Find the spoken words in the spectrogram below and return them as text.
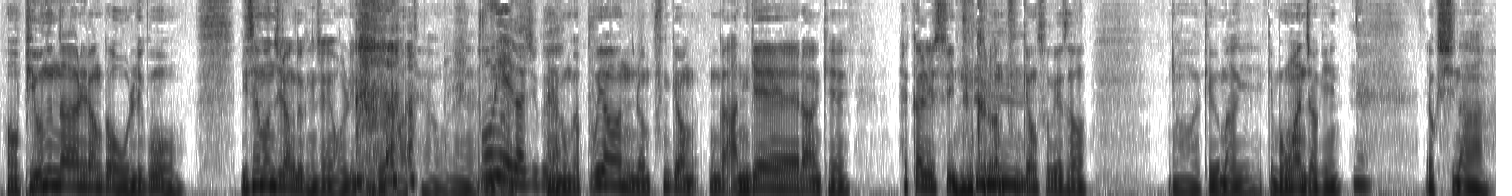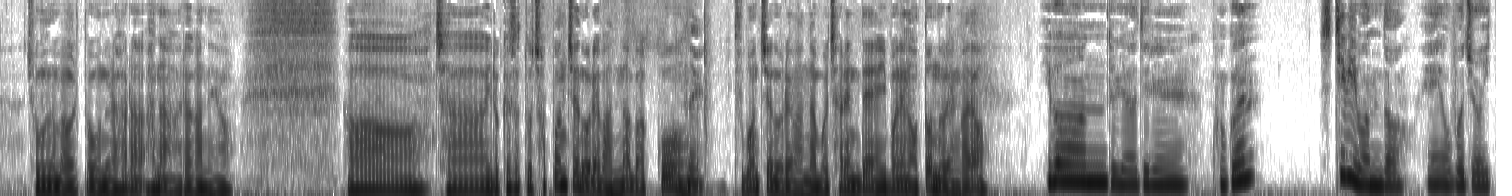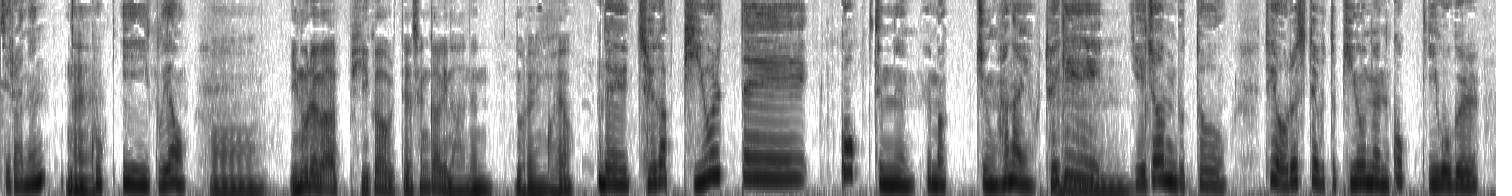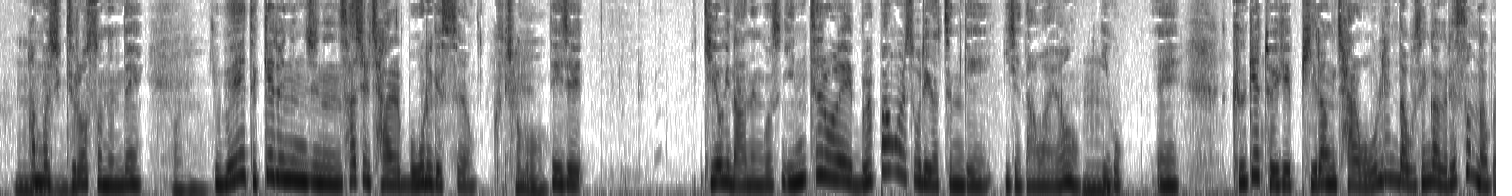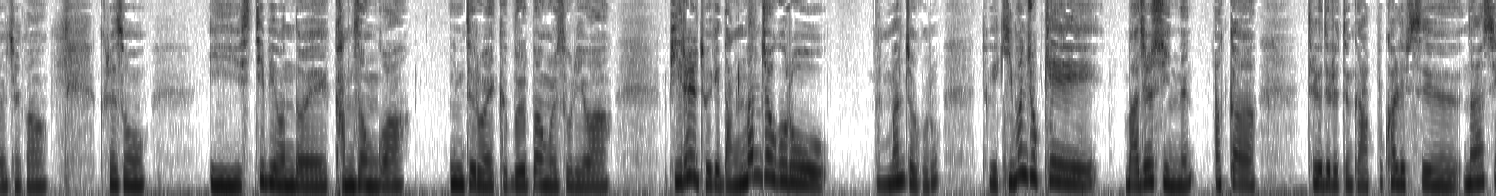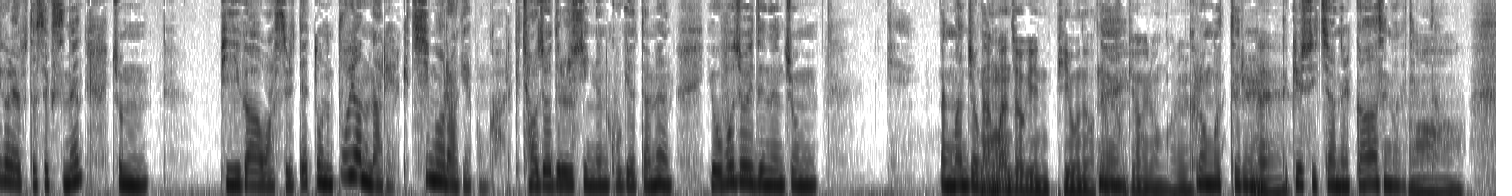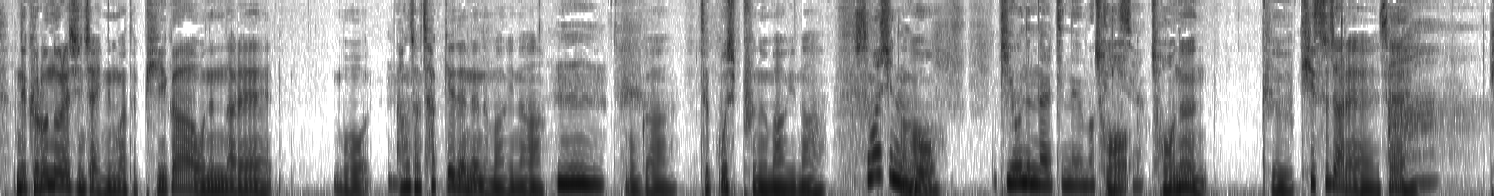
어, 비 오는 날이랑도 어울리고, 미세먼지랑도 굉장히 어울리는 노래인 것 같아요. 네, 뿌예가지고요. 뭔가, 네, 뭔가 뿌연 이런 풍경, 뭔가 안개랑 이렇게 헷갈릴 수 있는 그런 음. 풍경 속에서, 어, 이렇게 음악이 이렇게 몽환적인, 네. 역시나 좋은 음악을 또 오늘 하나, 하나 알아가네요. 어, 자, 이렇게 해서 또 첫 번째 노래 만나봤고, 네. 두 번째 노래 만나볼 차례인데, 이번엔 어떤 노래인가요? 이번 들려드릴 곡은 스티비 원더의 오버조이즈라는 네. 곡이고요. 어, 이 노래가 비가 올 때 생각이 나는 노래인 거예요? 네, 제가 비 올 때 꼭 듣는 음악 중 하나예요. 되게 음. 예전부터, 되게 어렸을 때부터 비 오면 꼭 이 곡을 한 음, 번씩 들었었는데, 맞아요. 왜 듣게 됐는지는 사실 잘 모르겠어요. 그쵸, 뭐. 근데 이제 기억이 나는 것은 intro에 물방울 소리 같은 게 이제 나와요. 음. 이 곡에. 그게 되게 비랑 잘 어울린다고 생각을 했었나 봐요, 제가. 그래서 이 스티비 원더의 감성과 intro의 그 물방울 소리와 비를 되게 낭만적으로 낭만적으로 되게 기분 좋게 맞을 수 있는 아까 들려드렸던 그 아포칼립스나 시그레 애프터 섹스는 좀 비가 왔을 때 또는 뿌연 날에 이렇게 침울하게 뭔가 이렇게 젖어들 수 있는 곡이었다면 이 Overjoyed는 좀 이렇게 낭만적으로 낭만적인 비 오는 어떤 네. 풍경 이런 거를. 그런 것들을 네. 느낄 수 있지 않을까 생각이 듭니다. 어, 근데 그런 노래 진짜 있는 것 같아요. 비가 오는 날에 뭐 항상 찾게 되는 음악이나 음, 뭔가 듣고 싶은 음악이나 승원 씨는 어. 뭐비 오는 날 듣는 음악들 저 있어요? 저는 그 키스 자렛의 아,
